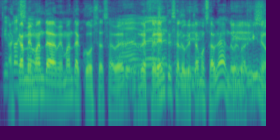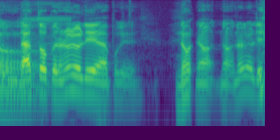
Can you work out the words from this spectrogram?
¿Qué Acá pasó? me manda, me manda cosas, a ver, A referentes ver. a lo que Sí. estamos hablando, me Es imagino. un dato, pero no lo lea, porque. No, No, no, no lo lea.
